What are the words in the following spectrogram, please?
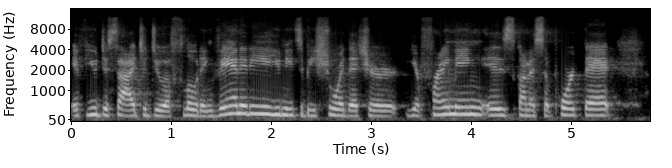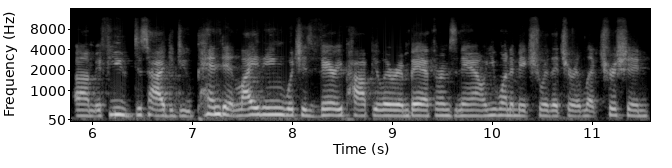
if you decide to do a floating vanity, you need to be sure that your, your framing is going to support that. Um, if you decide to do pendant lighting, which is very popular in bathrooms now, you want to make sure that your electrician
